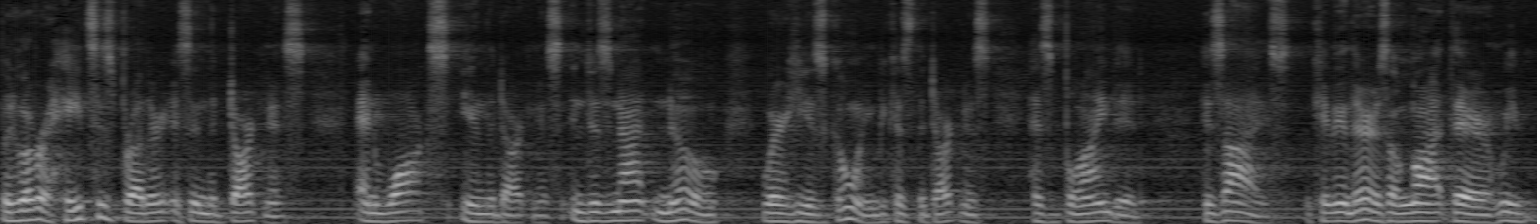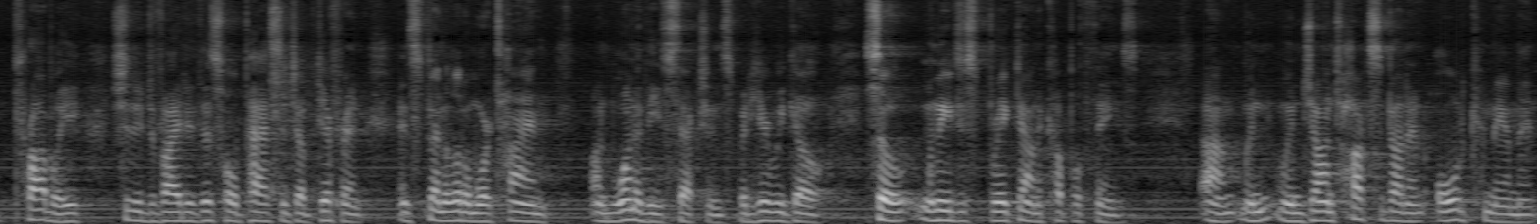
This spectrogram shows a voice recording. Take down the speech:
But whoever hates his brother is in the darkness and walks in the darkness and does not know where he is going because the darkness has blinded his eyes. Okay, man, there is a lot there. We probably should have divided this whole passage up different and spent a little more time on one of these sections, but here we go. So let me just break down a couple things. Um, when, when John talks about an old commandment,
